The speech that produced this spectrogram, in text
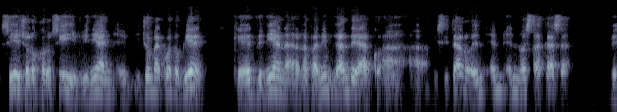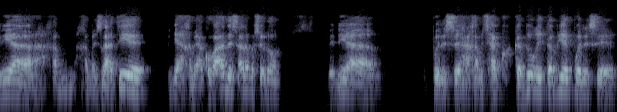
Sí, yo lo conocí, venía en, yo me acuerdo bien que él venía a Rapanim Grande a, a, a visitarlo en, en, en, nuestra casa. Venía James Gatie, venía James de Sala Barcelona, venía, puede ser James Kaduri también, puede ser,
